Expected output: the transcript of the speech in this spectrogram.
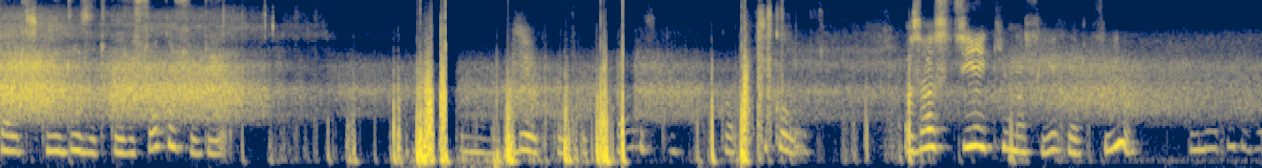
карточку не дуже таку високу зробив. Де таку високу карточку? Чи колись. А зараз ті, які в нас є гравці, вони тут вже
